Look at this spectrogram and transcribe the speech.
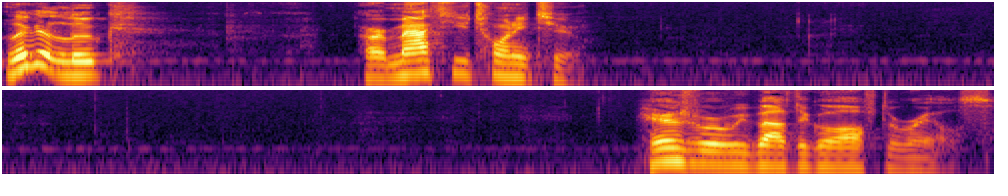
look at Luke or Matthew 22. Here's where we're about to go off the rails.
